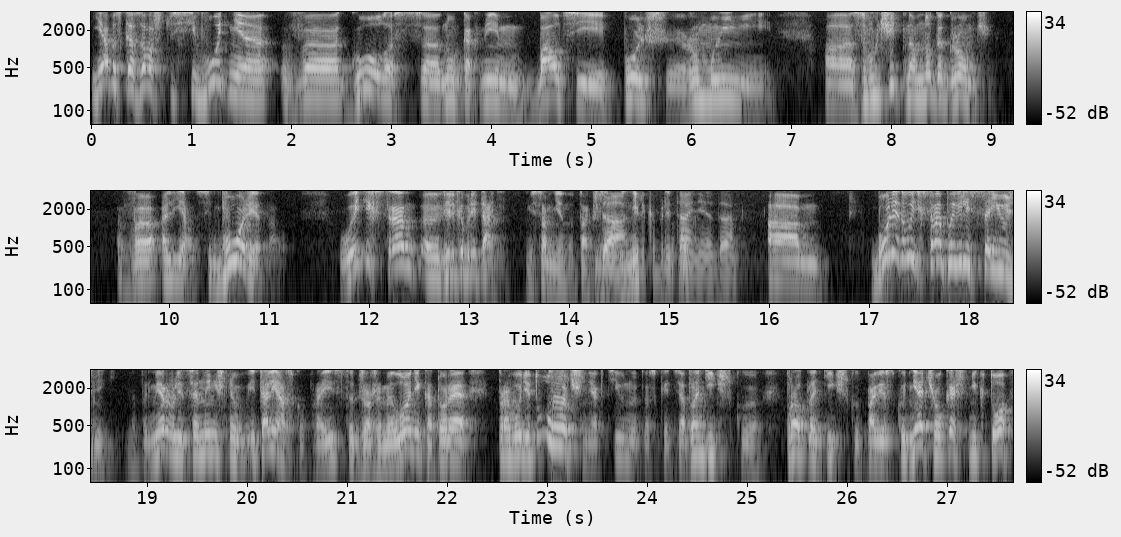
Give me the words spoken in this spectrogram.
я бы сказал, что сегодня в голос, ну, как минимум, Балтии, Польши, Румынии э, звучит намного громче в Альянсе. Более того, у этих стран, э, Великобритании, несомненно, также. Да, Великобритания, да. А, более того, у этих стран появились союзники. Например, в лице нынешнего итальянского правительства Джорджа Мелони, которое проводит очень активную, так сказать, атлантическую, проатлантическую повестку дня, чего, конечно, никто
